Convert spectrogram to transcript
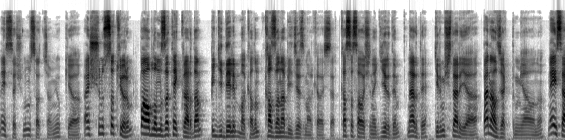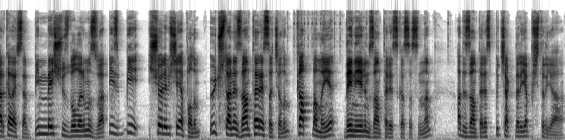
neyse şunu mu satacağım? Yok ya. Ben şunu satıyorum. Bu ablamıza tekrardan bir gidelim bakalım. Kazanabileceğiz mi arkadaşlar? Kasa savaşına girdim. Nerede? Girmişler ya. Ben alacaktım ya onu. Neyse arkadaşlar 1500 dolarımız var. Biz bir şöyle bir şey yapalım. 3 tane Zantares açalım. Katlamayı deneyelim Zantares kasasından. Hadi Zantares bıçakları yapıştır ya.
